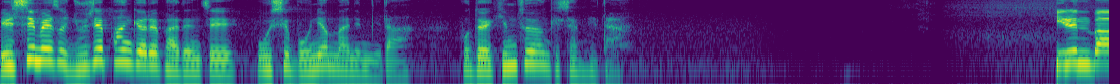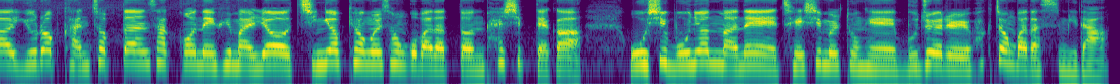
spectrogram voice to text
1심에서 유죄 판결을 받은 지 55년 만입니다. 보도에 김소영 기자입니다. 이른바 유럽 간첩단 사건에 휘말려 징역형을 선고받았던 80대가 55년 만에 재심을 통해 무죄를 확정받았습니다.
